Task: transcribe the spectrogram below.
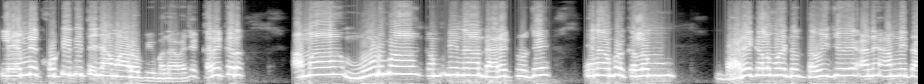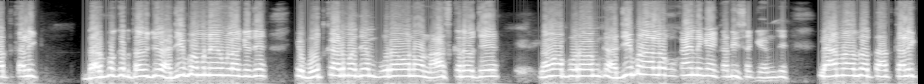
એટલે એમને ખોટી રીતે જ આમ આરોપી બનાવે છે. ખરેખર આમાં મૂળમાં કંપનીના ડાયરેક્ટર છે, એના ઉપર કલમ, ભારે કલમો હેઠળ થવી જોઈએ અને આમની તાત્કાલિક ધરપકડ થવી જોઈએ હજી પણ મને એવું લાગે છે કે ભૂતકાળમાં જેમ પુરાવાનો નાશ કર્યો છે, નવા પુરાવા એમ કે હજી પણ આ લોકો કાંઈ ને કાંઈ કરી શકે એમ છે. એટલે આમાં તો તાત્કાલિક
